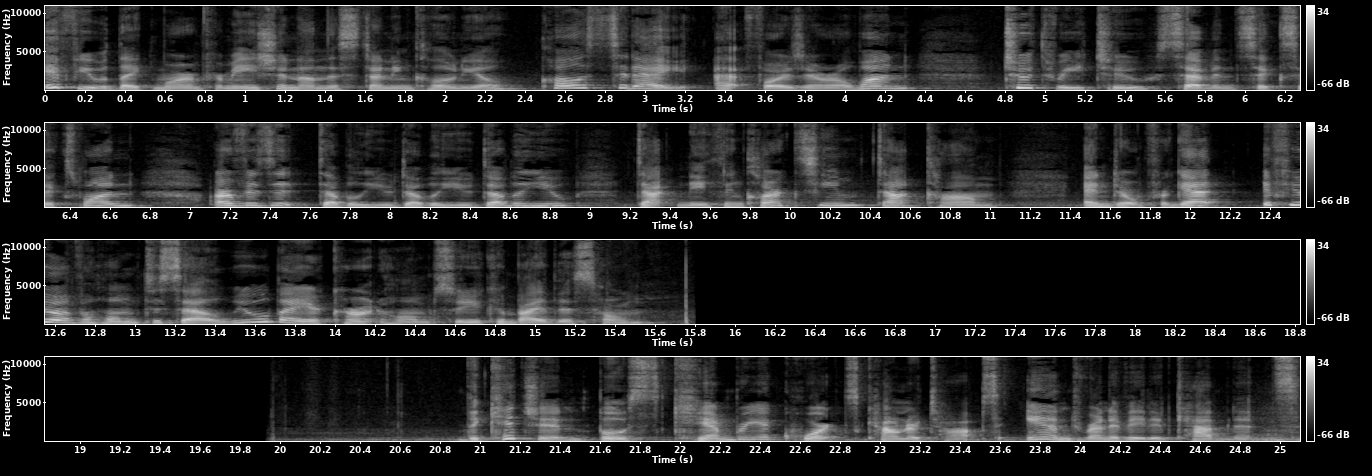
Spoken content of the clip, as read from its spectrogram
If you would like more information on this stunning colonial, call us today at 401 232 7661 or visit www.nathanclarkteam.com. And don't forget, if you have a home to sell, we will buy your current home so you can buy this home. The kitchen boasts Cambria quartz countertops and renovated cabinets,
